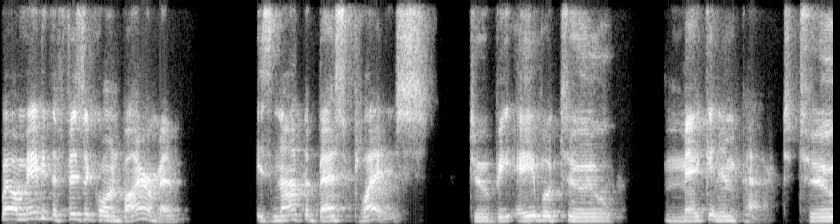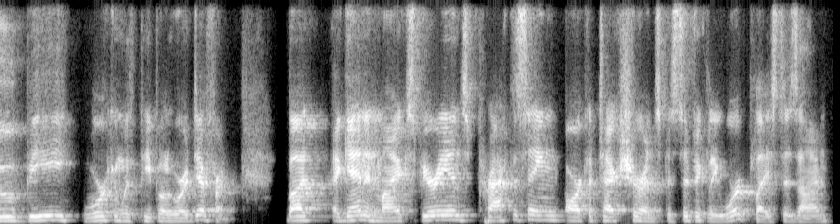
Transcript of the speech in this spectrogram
well, maybe the physical environment is not the best place to be able to make an impact, to be working with people who are different. But again, in my experience practicing architecture and specifically workplace design,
